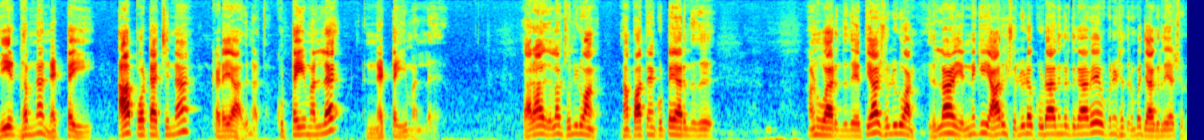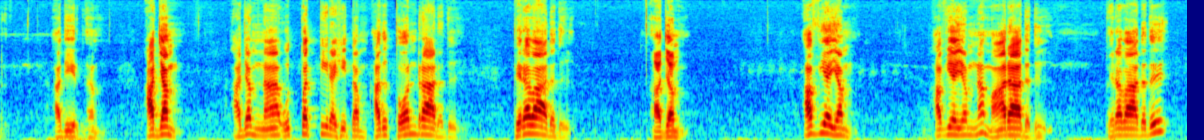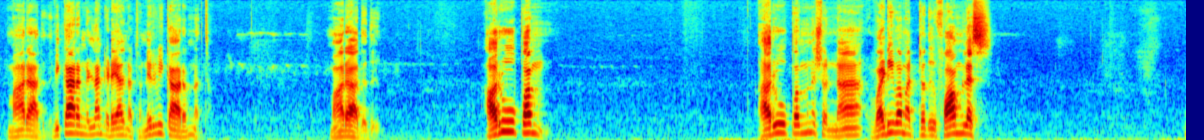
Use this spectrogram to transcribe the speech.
தீர்க்கம்னா நெட்டை. ஆ போட்டாச்சுன்னா கிடையாதுன்னு அர்த்தம். குட்டையும் அல்ல நெட்டையும் அல்ல. யாராவது இதெல்லாம் சொல்லிவிடுவாங்க நான் பார்த்தேன் குட்டையாக இருந்தது அணுவாக இருந்தது எத்தையா சொல்லிவிடுவாங்க இதெல்லாம் என்றைக்கு யாரும் சொல்லிடக்கூடாதுங்கிறதுக்காகவே உபனிஷத்து ரொம்ப ஜாகிரதையாக சொல்கிறது அதீர்க்கம். அஜம். அஜம்னா உற்பத்தி ரஹிதம் அது தோன்றாதது பிறவாதது. அஜம். அவ்வயம். அவ்வயம்னா மாறாதது பிறவாதது மாறாதது. விகாரங்கள்லாம் கிடையாதுன்னு அர்த்தம். நிர்விகாரம்னு அர்த்தம். மாறாதது. அரூபம். அரூபம்னு சொன்னால் வடிவமற்றது ஃபார்ம்லெஸ்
